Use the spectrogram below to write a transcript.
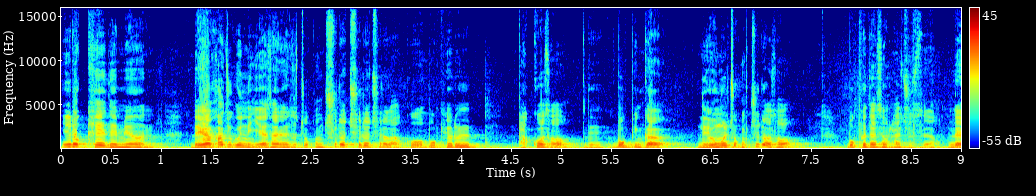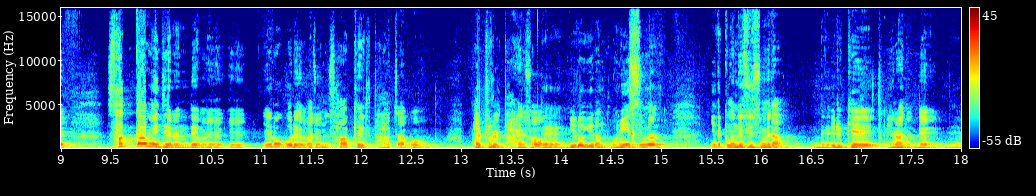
이렇게 되면 내가 가지고 있는 예산에서 조금 추려 추려 추려 갖고 목표를 바꿔서 네. 목 그러니까 내용을 조금 줄여서 목표 달성을 할 수 있어요. 근데 삭감이 되는데 만약에 1억으로 해가지고 사업 계획을 다 짜고 발표를 다 해서 네. 1억이란 돈이 있으면 이렇게 만들 수 있습니다. 네. 이렇게 해놨는데 네.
